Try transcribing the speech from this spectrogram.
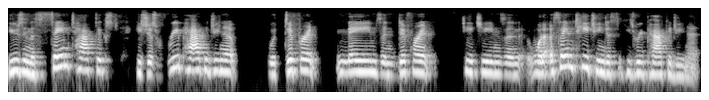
using the same tactics. He's just repackaging it with different names and different teachings and what uh, same teaching, just he's repackaging it.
